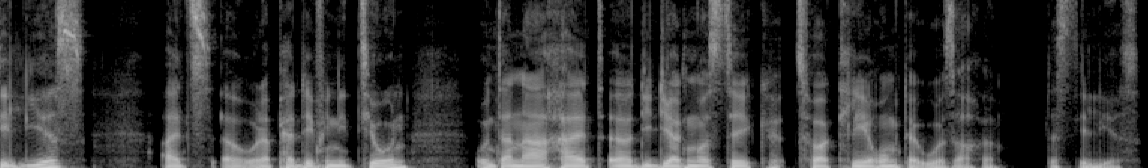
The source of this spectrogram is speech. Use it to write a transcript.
Delirs als äh, oder per Definition und danach halt äh, die Diagnostik zur Erklärung der Ursache des Delirs.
